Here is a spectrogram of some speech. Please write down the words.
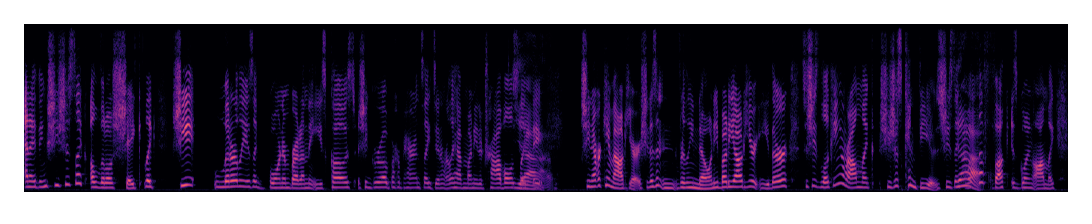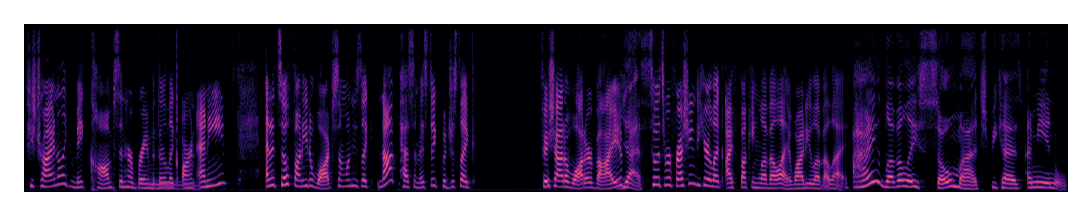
and I think she's just like a little shake like she literally is like born and bred on the East Coast. She grew up her parents like didn't really have money to travel. So yeah. like they she never came out here. She doesn't really know anybody out here either. So she's looking around like she's just confused. She's like, Yeah. what the fuck is going on? Like she's trying to like make comps in her brain, but there like aren't Mm. any. And it's so funny to watch someone who's like not pessimistic, but just like fish out of water vibes. Yes. So it's refreshing to hear like I fucking love LA. Why do you love LA? I love LA so much because I mean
